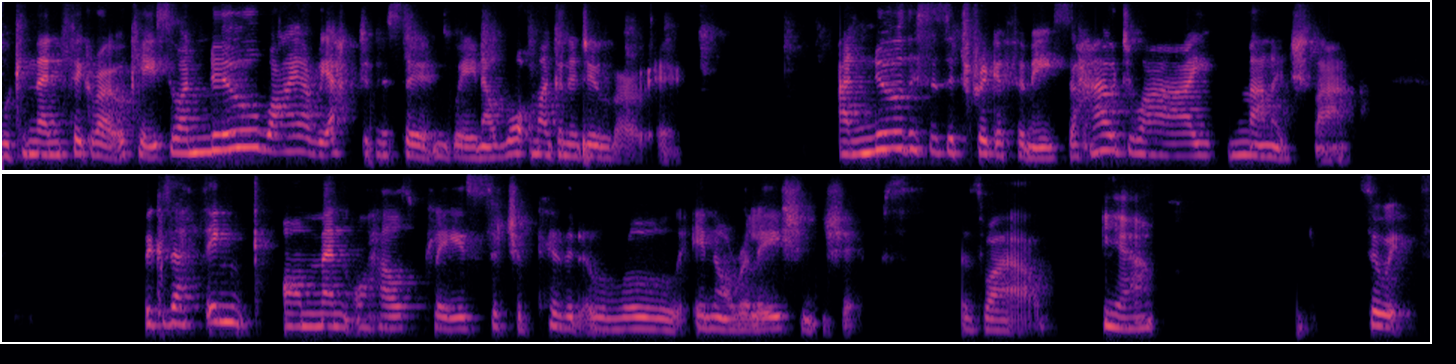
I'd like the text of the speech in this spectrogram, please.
we can then figure out, okay, so I know why I react in a certain way. Now, what am I going to do about it? I know this is a trigger for me. So, how do I manage that? Because I think our mental health plays such a pivotal role in our relationships as well. Yeah. So, it's,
